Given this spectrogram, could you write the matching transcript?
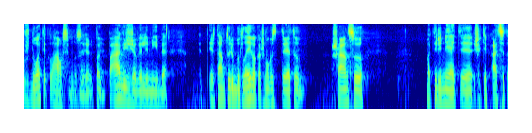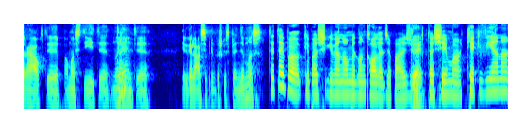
užduoti klausimus, Taip, taip. pavyzdžio galimybė. Ir tam turi būti laiko, kad žmogus turėtų šansų patirinėti, šiek tiek atsitraukti, pamastyti, nurimti ir galiausiai priimti kažkokius sprendimus. Tai taip, kaip aš gyvenau Midland College, pavyzdžiui, Taip. ta šeima kiekvieną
